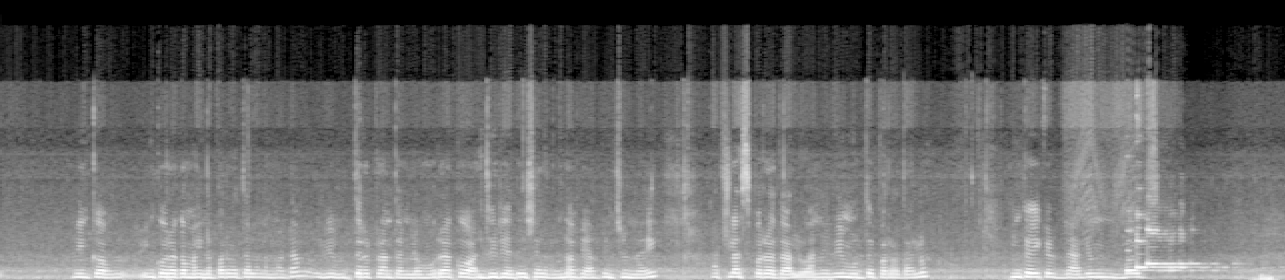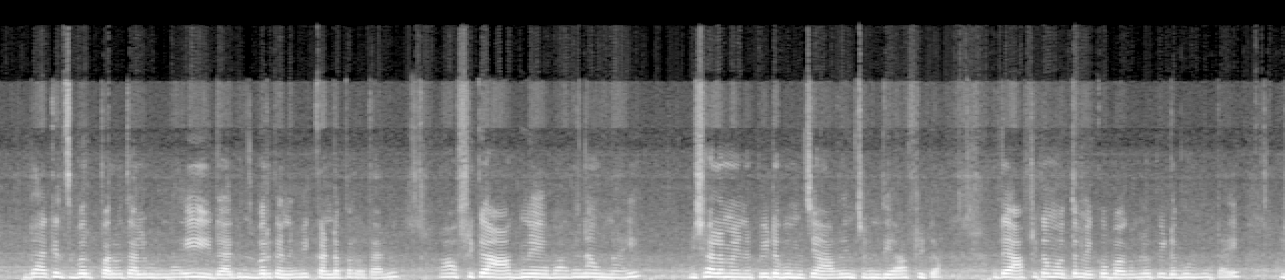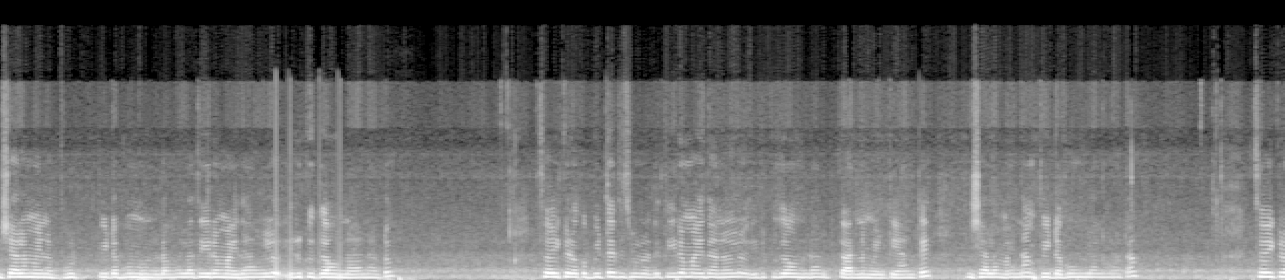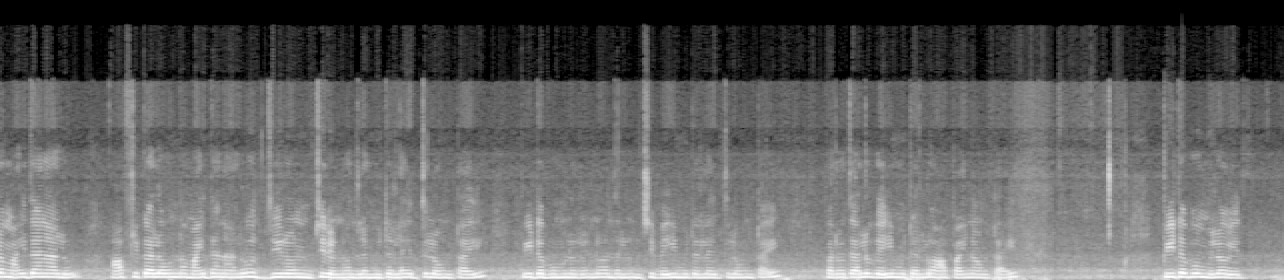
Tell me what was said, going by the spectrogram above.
ఇంకా ఇంకో రకమైన పర్వతాలు అన్నమాట. ఇవి ఉత్తర ప్రాంతంలో మొరాకో అల్జీరియా దేశాల గుండా వ్యాపించి ఉన్నాయి. అట్లాస్ పర్వతాలు అనేవి ముద్ద పర్వతాలు. ఇంకా ఇక్కడ డ్రాగన్ బర్గ్స్ డ్రాగన్స్బర్గ్ పర్వతాలు కూడా ఉన్నాయి. ఈ డ్రాగన్స్బర్గ్ అనేవి కండ పర్వతాలు. ఆఫ్రికా ఆగ్నేయ భాగాన ఉన్నాయి. విశాలమైన పీఠభూమిచే ఆవరించి ఉంది ఆఫ్రికా. అంటే ఆఫ్రికా మొత్తం ఎక్కువ భాగంలో పీఠభూములు ఉంటాయి. విశాలమైన పీఠభూమి ఉండడం వల్ల తీర మైదానాలు ఇరుకుగా ఉన్నాయన్నట్టు. సో ఇక్కడ ఒక బిట్టది చూడండి. తీర మైదానాలు ఇరుకుగా ఉండడానికి కారణం ఏంటి అంటే విశాలమైన పీఠభూములు అనమాట సో ఇక్కడ మైదానాలు ఆఫ్రికాలో ఉన్న మైదానాలు జీరో నుంచి రెండు వందల మీటర్ల ఎత్తులో ఉంటాయి. పీఠభూములు రెండు వందల నుంచి వెయ్యి మీటర్ల ఎత్తులో ఉంటాయి. పర్వతాలు వెయ్యి మీటర్లు ఆ పైన ఉంటాయి. పీఠభూమిలో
